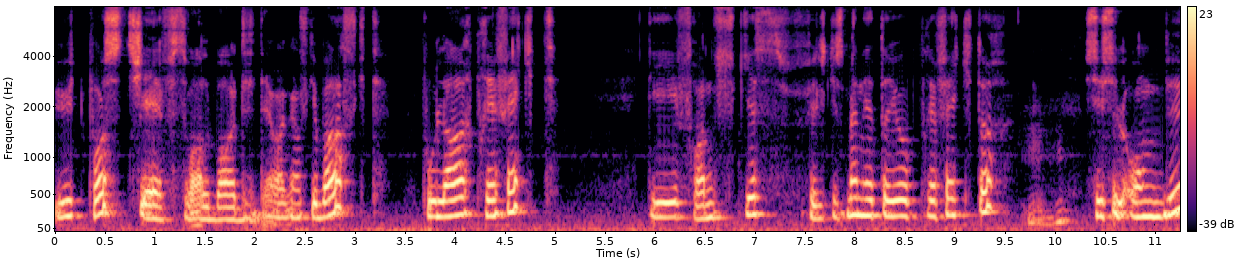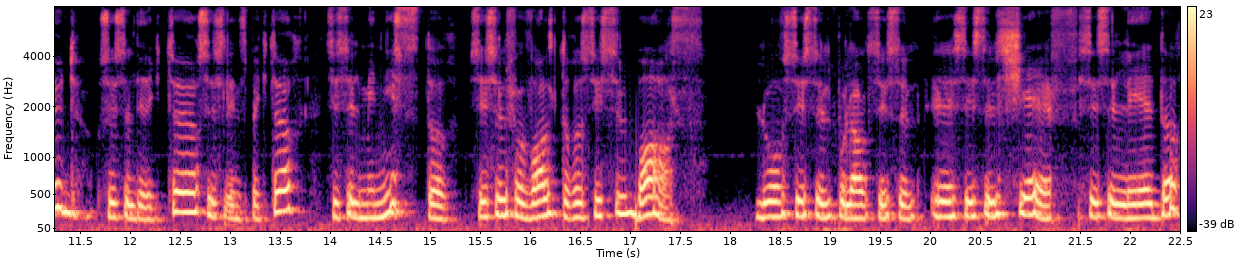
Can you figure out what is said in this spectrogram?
Utpostsjef Svalbard. Det var ganske barskt. Polarprefekt. De franske fylkesmenn heter jo prefekter. Sysselombud, sysseldirektør, sysselinspektør, sysselminister, sysselforvalter og sysselbas. Lovsyssel, polarsyssel, eh, sysselsjef, sysselleder,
